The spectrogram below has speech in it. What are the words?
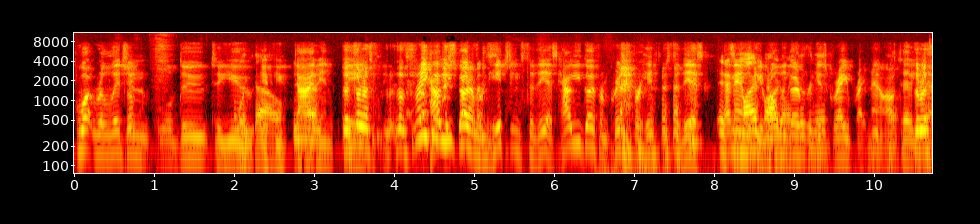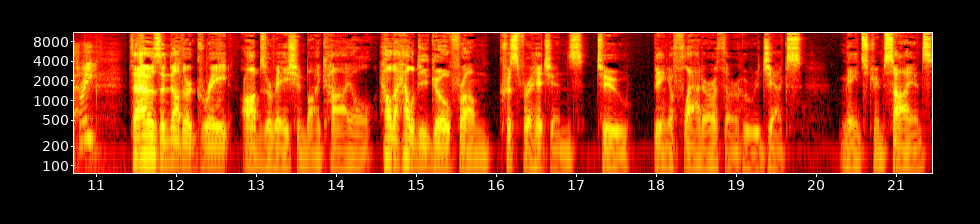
what religion will do to you if you dive yeah. in. The, the, the, three how you go from Hitchens to this, how you go from Christopher Hitchens to this, that man will be rolling over his it? grave right now. I'll tell you. There are that. three. That was another great observation by Kyle. How the hell do you go from Christopher Hitchens to being a flat earther who rejects mainstream science?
